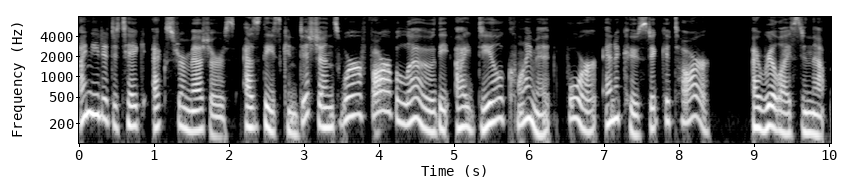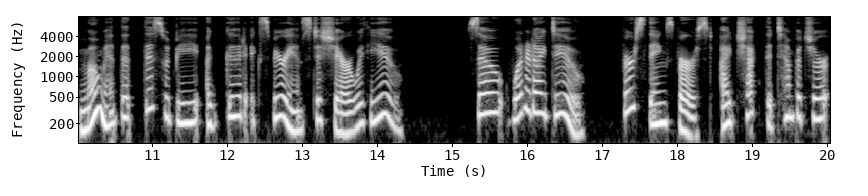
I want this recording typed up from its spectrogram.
I needed to take extra measures as these conditions were far below the ideal climate for an acoustic guitar. I realized in that moment that this would be a good experience to share with you. So, what did I do? First things first, I checked the temperature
